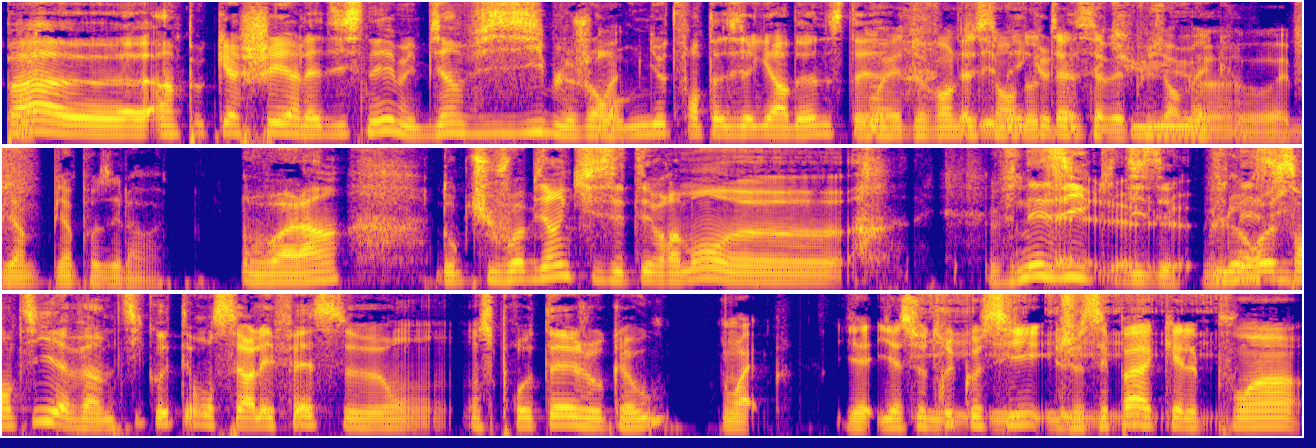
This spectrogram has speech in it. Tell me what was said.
pas euh, un peu cachés à la Disney, mais bien visibles, genre Ouais. au milieu de Fantasia Gardens. t'as- Ouais, devant le t'as des descend mecs de d'hôtel, t'avais plusieurs mecs euh, ouais, bien bien posés là. ouais. Voilà. Donc tu vois bien qu'ils étaient vraiment. euh, Venez-y, qui disait. le, le ressenti avait un petit côté, on serre les fesses, euh, on, on se protège au cas où. Il y, a- il y a ce Et- truc aussi, et- je sais pas à quel point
